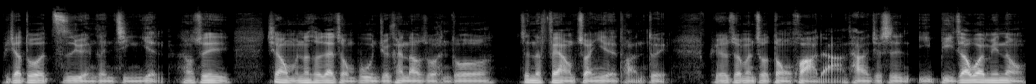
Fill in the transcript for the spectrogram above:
比较多的资源跟经验。然后所以像我们那时候在总部，你就看到说很多真的非常专业的团队，比如专门做动画的啊，他就是以比照外面那种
